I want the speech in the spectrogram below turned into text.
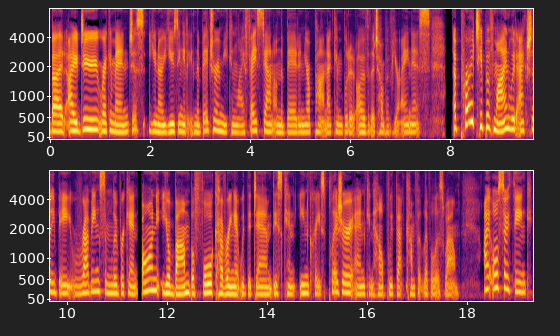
but I do recommend just, you know, using it in the bedroom. You can lie face down on the bed and your partner can put it over the top of your anus. A pro tip of mine would actually be rubbing some lubricant on your bum before covering it with the dam. This can increase pleasure and can help with that comfort level as well. I also think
